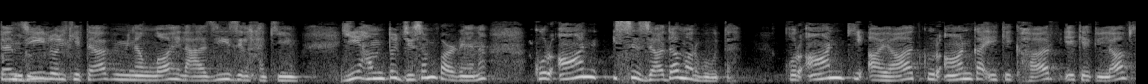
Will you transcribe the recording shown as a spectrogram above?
تنزیل الکتاب من اللہ العزیز الحکیم۔ یہ ہم تو جسم پڑھ رہے ہیں نا قرآن اس سے زیادہ مربوط ہے۔ قرآن کی آیات قرآن کا ایک ایک حرف ایک ایک لفظ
